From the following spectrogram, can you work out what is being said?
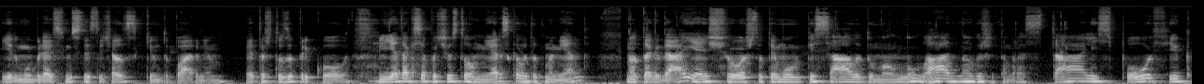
И я думаю, блядь, в смысле встречался с каким-то парнем? Это что за приколы? Я так себя почувствовал мерзко в этот момент. Но тогда я еще что-то ему писал и думал, ну ладно, вы же там расстались, пофиг.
